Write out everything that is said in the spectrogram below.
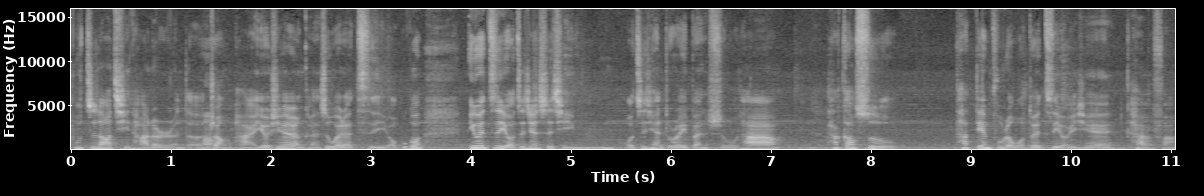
不知道其他的人的嗯状态，有些人可能是为了自由，不过因为自由这件事情，嗯，我之前读了一本书，他他告诉他颠覆了我对自由一些看法。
